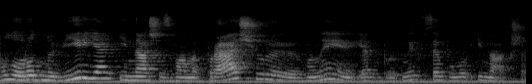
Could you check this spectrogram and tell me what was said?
було родновір'я, і наші з вами пращури, вони якби в них все було інакше.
